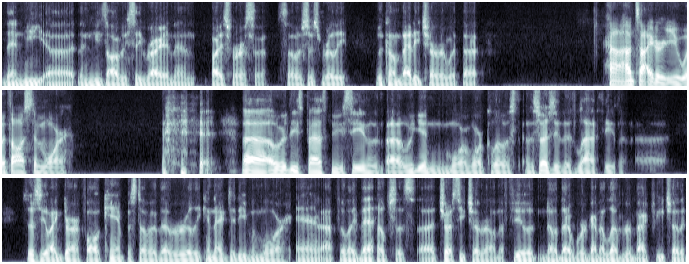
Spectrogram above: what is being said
then he uh, then he's obviously right, and then vice versa. So it's just really we combat each other with that. How, how tight are you with Austin Moore? uh, over these past few seasons, uh, we're getting more and more close, especially this last season. Uh, especially like during fall camp and stuff like that, we're really connected even more. And I feel like that helps us uh, trust each other on the field and know that we're going to lever back to each other.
